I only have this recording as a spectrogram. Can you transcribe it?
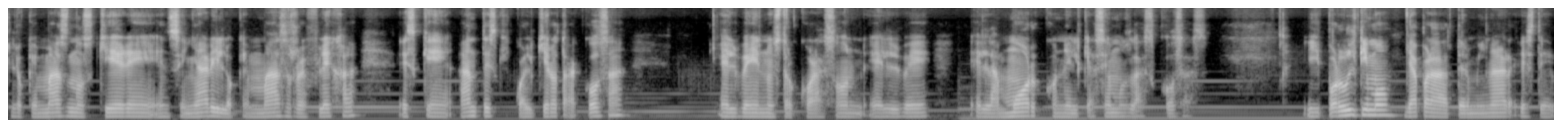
lo que más nos quiere enseñar y lo que más refleja es que antes que cualquier otra cosa, Él ve nuestro corazón, Él ve el amor con el que hacemos las cosas. Y por último, ya para terminar este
